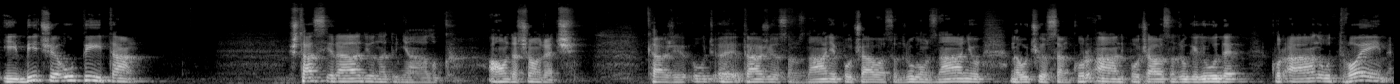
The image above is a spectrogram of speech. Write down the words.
i bit će upitan šta si radio na Dunjaluku. A onda će on reći, kaže, e, tražio sam znanje, poučavao sam drugom znanju, naučio sam Kur'an i poučavao sam druge ljude Kur'anu u tvoje ime.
